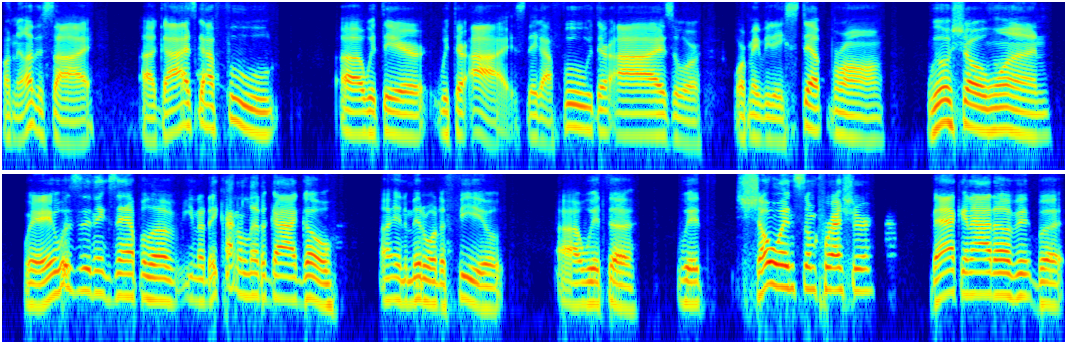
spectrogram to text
on the other side, uh, guys got fooled uh, with their with their eyes. They got fooled with their eyes, or or maybe they stepped wrong. We'll show one where it was an example of you know they kind of let a guy go uh, in the middle of the field uh, with uh, with showing some pressure, backing out of it, but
